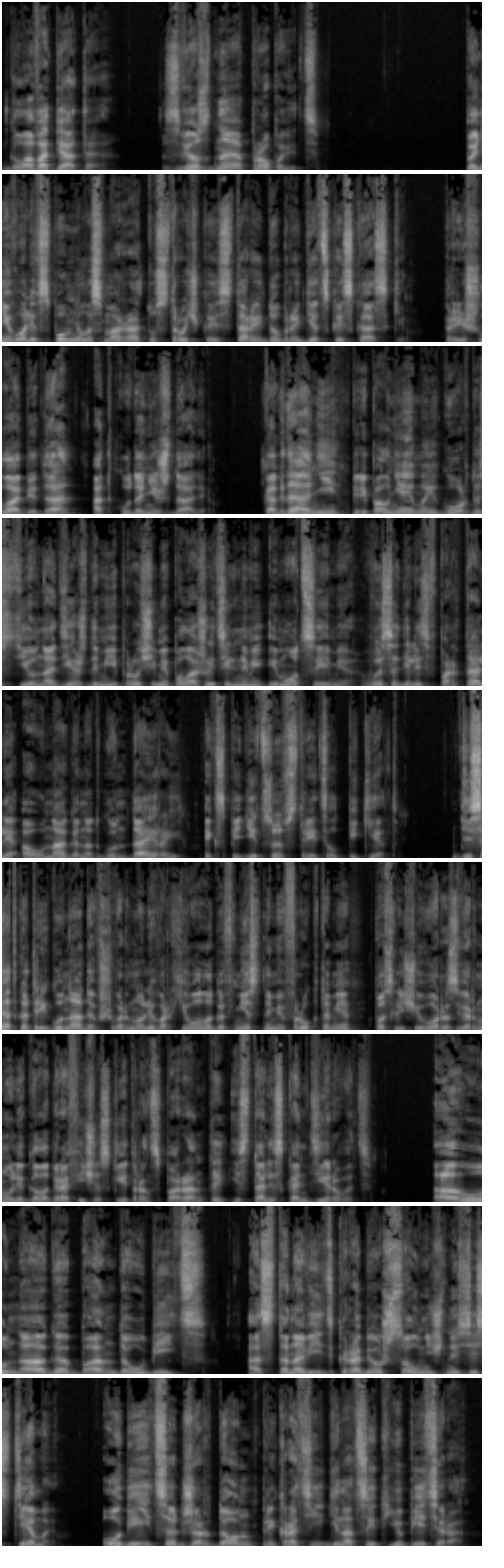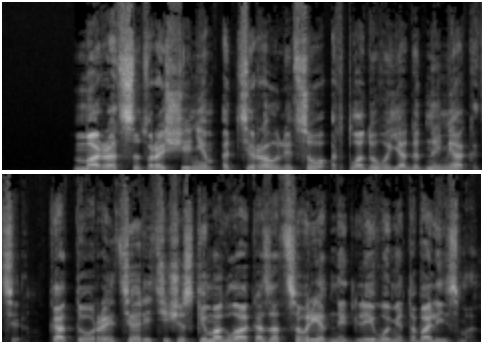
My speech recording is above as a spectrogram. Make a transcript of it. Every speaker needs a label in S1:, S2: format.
S1: Глава пятая. Звездная проповедь. Поневоле вспомнилась Марату строчка из старой доброй детской сказки «Пришла беда, откуда не ждали». Когда они, переполняемые гордостью, надеждами и прочими положительными эмоциями, высадились в портале Аунага над Гундайрой, экспедицию встретил пикет – Десятка три гунадов швырнули в археологов местными фруктами, после чего развернули голографические транспаранты и стали скандировать. «Аунага – банда убийц! Остановить грабеж Солнечной системы! Убийца Джердон, прекрати геноцид Юпитера!» Марат с отвращением оттирал лицо от плодово-ягодной мякоти, которая теоретически могла оказаться вредной для его метаболизма.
